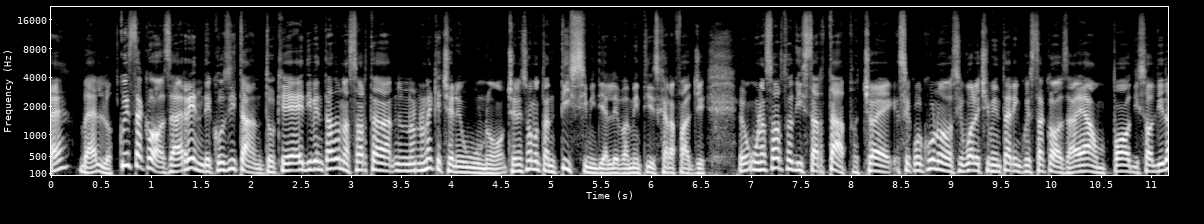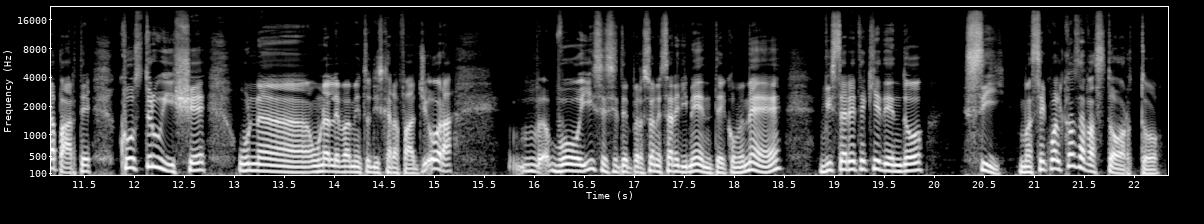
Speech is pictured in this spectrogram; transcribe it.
Eh? Bello. Questa cosa rende così tanto che è diventata una sorta. Non è che ce n'è uno, ce ne sono tantissimi di allevamenti di scarafaggi. Una sorta di start-up, cioè se qualcuno si vuole cimentare in questa cosa e ha un po' di soldi da parte, costruisce un, un allevamento di scarafaggi. Ora voi, se siete persone sane di mente come me, vi starete chiedendo: sì, ma se qualcosa va storto,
